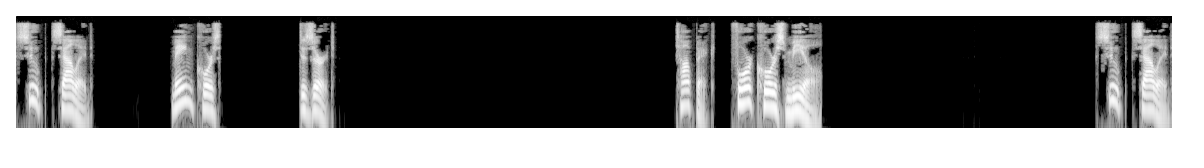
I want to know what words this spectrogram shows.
Soup, salad. Main course. Dessert. Four-course meal. Soup, salad.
